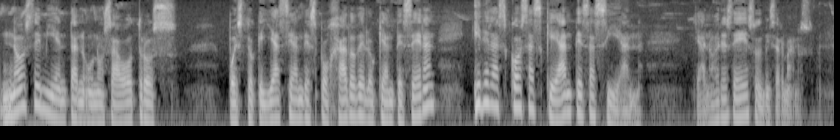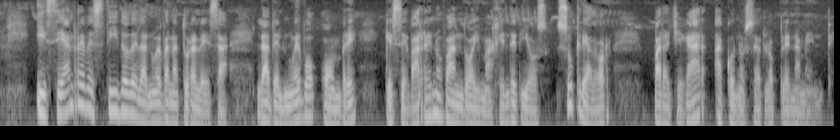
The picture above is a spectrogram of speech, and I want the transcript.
No se mientan unos a otros, puesto que ya se han despojado de lo que antes eran y de las cosas que antes hacían. Ya no eres de esos, mis hermanos. Y se han revestido de la nueva naturaleza, la del nuevo hombre que se va renovando a imagen de Dios, su Creador, para llegar a conocerlo plenamente.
